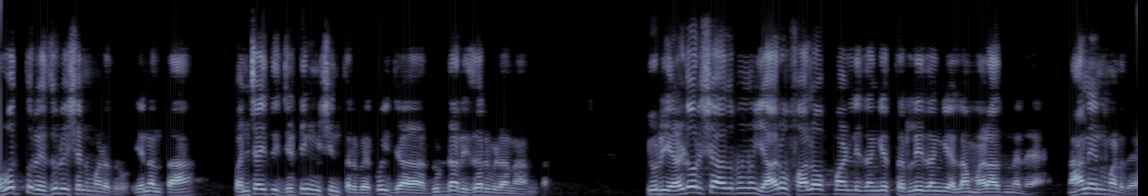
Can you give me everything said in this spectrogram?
ಅವತ್ತು ರೆಸೊಲ್ಯೂಷನ್ ಮಾಡಿದ್ರು. ಏನಂತ? ಪಂಚಾಯತಿ ಜೆಟ್ಟಿಂಗ್ ಮಿಷಿನ್ ತರಬೇಕು, ಈ ಜ ದುಡ್ಡನ್ನ ರಿಸರ್ವ್ ಇಡೋಣ ಅಂತ. ಇವರು ಎರಡು ವರ್ಷ ಆದ್ರೂ ಯಾರೂ ಫಾಲೋ ಅಪ್ ಮಾಡಲಿದಂಗೆ, ತರಲಿದಂಗೆ ಎಲ್ಲ ಮಾಡಾದ್ಮೇಲೆ ನಾನೇನು ಮಾಡಿದೆ,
